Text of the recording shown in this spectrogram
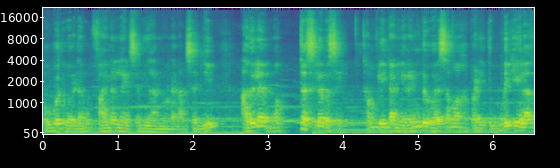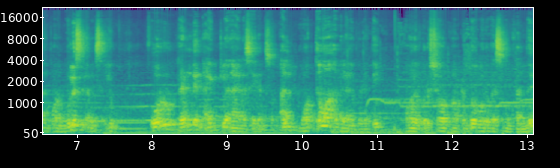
ஒவ்வொரு வருடமும் ஃபைனல் லைன் செமினார் நான் செஞ்சு அதுல மொத்த சிலபஸை கம்ப்ளீட்டாக நீங்கள் ரெண்டு வருஷமாக படித்து முடிக்க இல்லாத போன முழு சிலபஸையும் ஒரு ரெண்டு நைட்ல நான் என்ன செய்யறேன்னு சொன்னால் மொத்தமாக விலகப்படுத்தி அவங்களுக்கு ஒரு ஷார்ட் நோட் ஒரு வருஷம் தந்து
